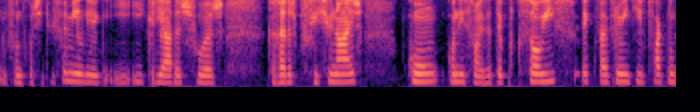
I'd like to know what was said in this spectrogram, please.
no fundo, constituir família e, e criar as suas carreiras profissionais com condições, até porque só isso é que vai permitir de facto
